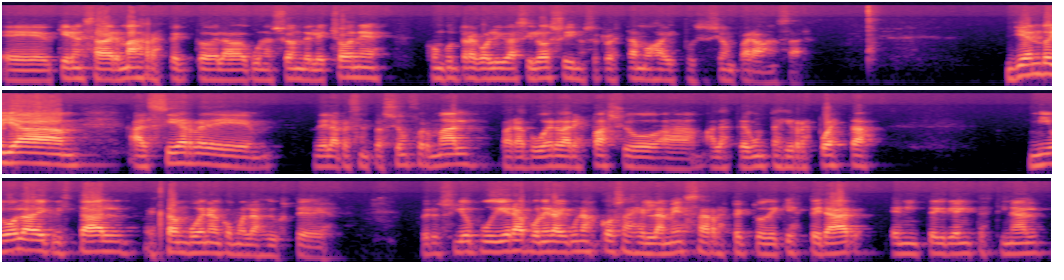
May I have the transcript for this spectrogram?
eh, quieren saber más respecto de la vacunación de lechones con contra colibacilosis, nosotros estamos a disposición para avanzar. Yendo ya al cierre de, la presentación formal para poder dar espacio a las preguntas y respuestas, mi bola de cristal es tan buena como las de ustedes pero si yo pudiera poner algunas cosas en la mesa respecto de qué esperar en integridad intestinal,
